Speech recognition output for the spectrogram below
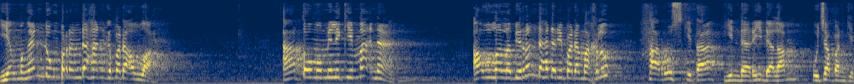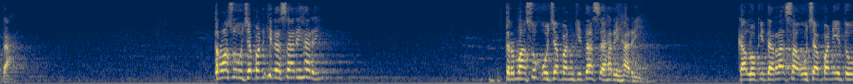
yang mengandung perendahan kepada Allah atau memiliki makna Allah lebih rendah daripada makhluk harus kita hindari dalam ucapan kita. Termasuk ucapan kita sehari-hari. Termasuk ucapan kita sehari-hari. Kalau kita rasa ucapan itu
